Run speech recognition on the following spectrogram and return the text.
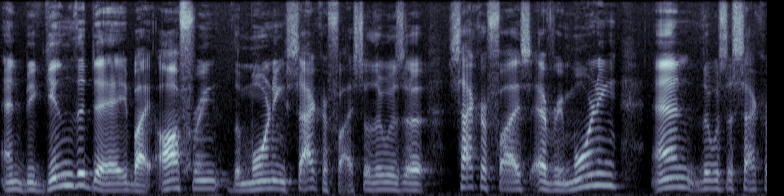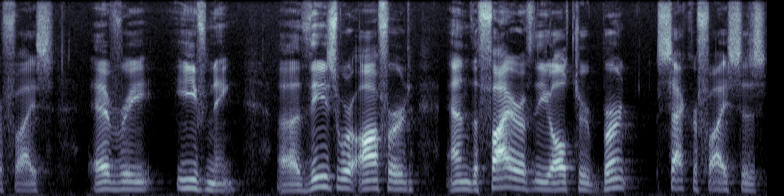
and begin the day by offering the morning sacrifice. So there was a sacrifice every morning and there was a sacrifice every evening. Uh, these were offered and the fire of the altar burnt sacrifices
